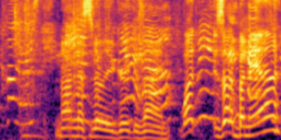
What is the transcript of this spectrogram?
colors. Not necessarily a great design. What? Is that a banana?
